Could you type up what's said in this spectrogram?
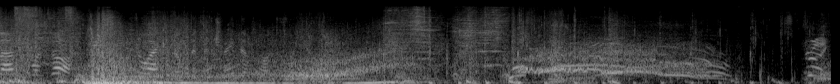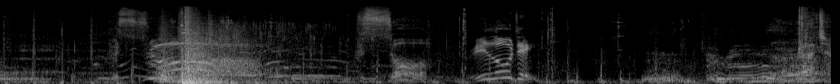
Last ones off, so I can open the trader pod for you. Strike! Kuso! Kuso! Reloading! Gotcha.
